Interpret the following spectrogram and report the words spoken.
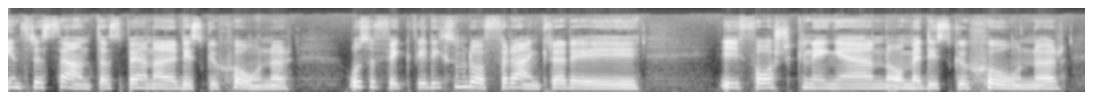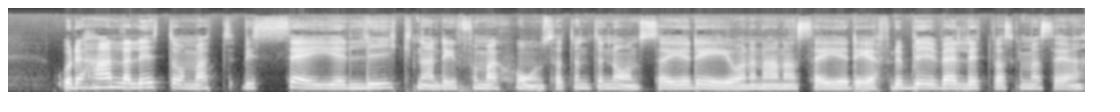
intressanta, spännande diskussioner och så fick vi liksom då förankra det i, i forskningen och med diskussioner. Och det handlar lite om att vi säger liknande information så att inte någon säger det och en annan säger det. För det blir väldigt, vad ska man säga,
